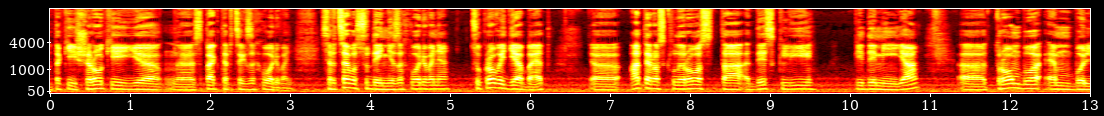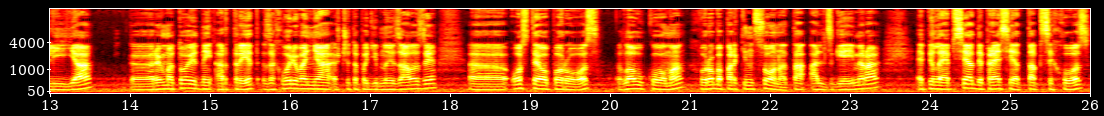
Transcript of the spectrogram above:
такий широкий е, е, спектр цих захворювань: серцево-судинні захворювання, цукровий діабет, атеросклероз та дискліпідемія, тромбоемболія, ревматоїдний артрит, захворювання щитоподібної залози, остеопороз, глаукома, хвороба Паркінсона та Альцгеймера, епілепсія, депресія та психоз.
